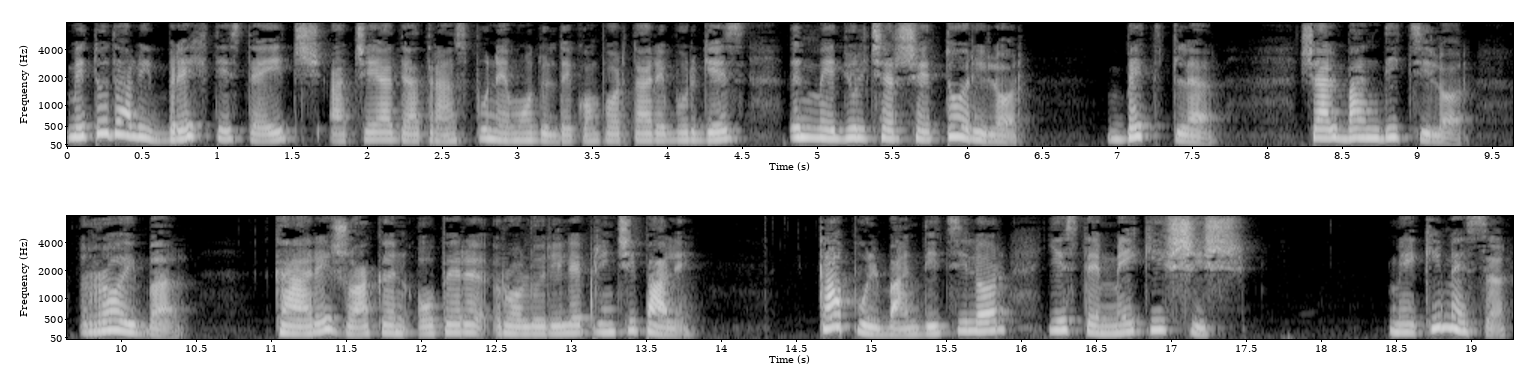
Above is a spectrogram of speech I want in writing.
Metoda lui Brecht este aici aceea de a transpune modul de comportare burghez în mediul cerșetorilor, Bettler, și al bandiților, Räuber, care joacă în operă rolurile principale. Capul bandiților este Meki Shish. Meki Messer.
